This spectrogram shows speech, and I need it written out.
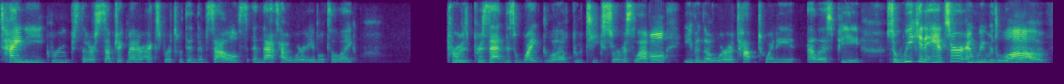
tiny groups that are subject matter experts within themselves, and that's how we're able to like pre- present this white glove boutique service level, even though we're a top 20 LSP. So we can answer, and we would love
